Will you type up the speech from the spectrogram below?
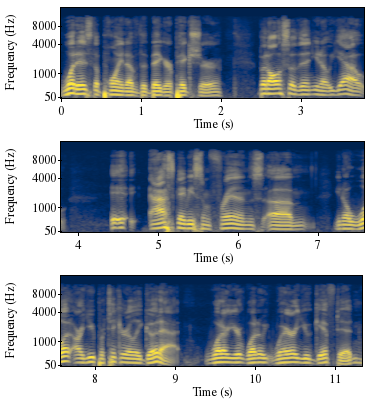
what is the point of the bigger picture? But also, then you know, yeah, i ask maybe some friends. Um, you know, what are you particularly good at? What are your what? Are, where are you gifted?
